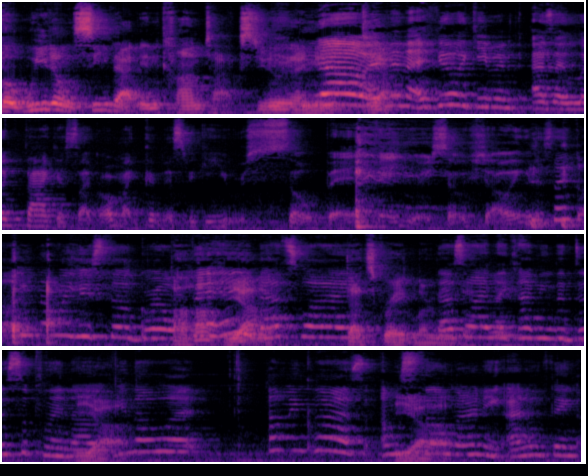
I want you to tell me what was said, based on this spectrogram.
But we don't see that in context. You know what I mean? No, Yeah. and then I feel like even as I look back, it's like, oh my goodness, Vicky, you were so bad, man, you were so showing. And it's like, oh, you know what, you're still growing. Uh-huh, But hey, yeah. that's why. That's great learning. That's why I like having the discipline of, Yeah. you know what, I'm in class, I'm Yeah. still learning. I don't think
